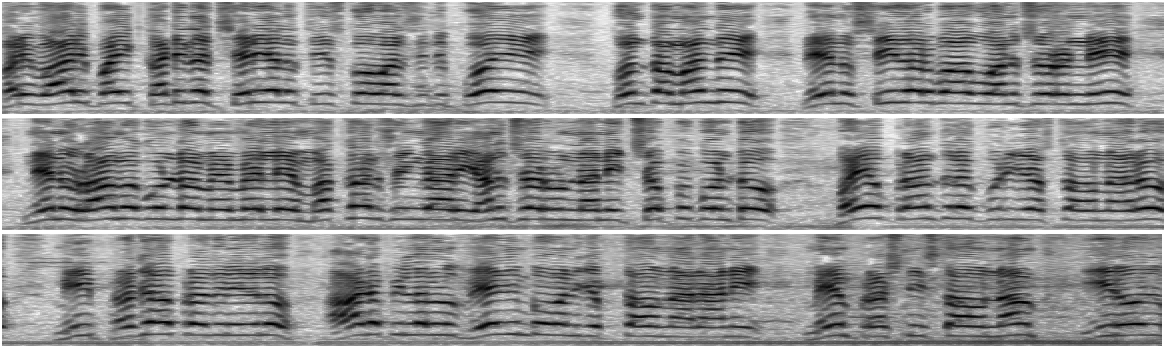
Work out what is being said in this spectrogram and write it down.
మరి వారిపై కఠిన చర్యలు తీసుకోవాల్సింది పోయి కొంతమంది నేను శ్రీధర్ బాబు అనుచరుణ్ణి నేను రామగుండం ఎమ్మెల్యే మక్కన్ సింగ్ గారి అనుచరుణ్ణని చెప్పుకుంటూ భయభ్రాంతులకు గురి చేస్తా ఉన్నారు. మీ ప్రజాప్రతినిధులు ఆడపిల్లలను వేధింపమని చెప్తా ఉన్నారా అని మేము ప్రశ్నిస్తా ఉన్నాం. ఈ రోజు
